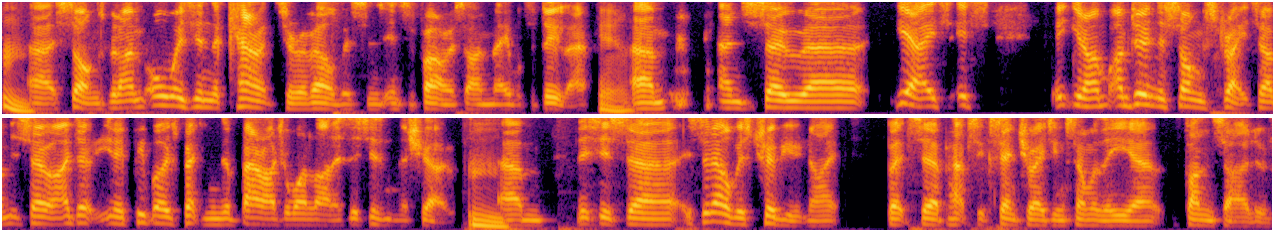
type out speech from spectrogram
Hmm. uh, songs, but I'm always in the character of Elvis in, insofar as I'm able to do that. Yeah. Um, and so uh, yeah, it's it's it- you know I'm, I'm doing the song straight. So I'm- so I don't you know people are expecting the barrage of one-liners. This isn't the show. Hmm. Um, this is uh, it's an Elvis tribute night. But uh, perhaps accentuating some of the uh, fun side of,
